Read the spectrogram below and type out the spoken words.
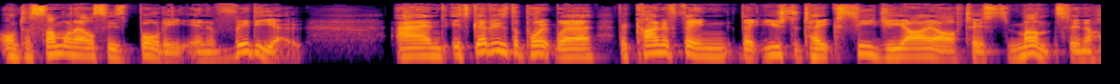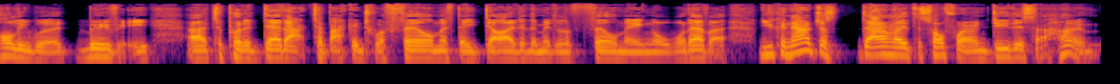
onto someone else's body in a video. And it's getting to the point where the kind of thing that used to take CGI artists months in a Hollywood movie uh, to put a dead actor back into a film if they died in the middle of filming or whatever, you can now just download the software and do this at home.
